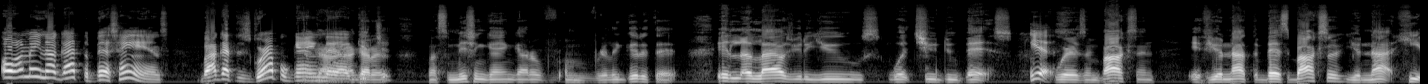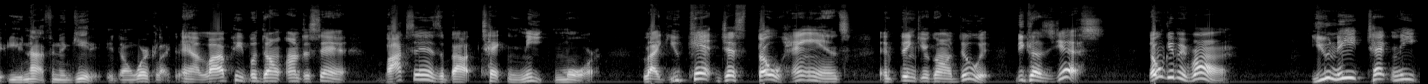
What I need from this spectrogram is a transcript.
oh, I may not got the best hands, but I got this grapple game I that got, I got a, my submission game. Got a. I'm really good at that. It allows you to use what you do best. Yes. Whereas in boxing, if you're not the best boxer, you're not here. You're not finna get it. It don't work like that. and a lot of people don't understand. Boxing is about technique more. Like, you can't just throw hands and think you're going to do it. Because, yes, don't get me wrong. You need technique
